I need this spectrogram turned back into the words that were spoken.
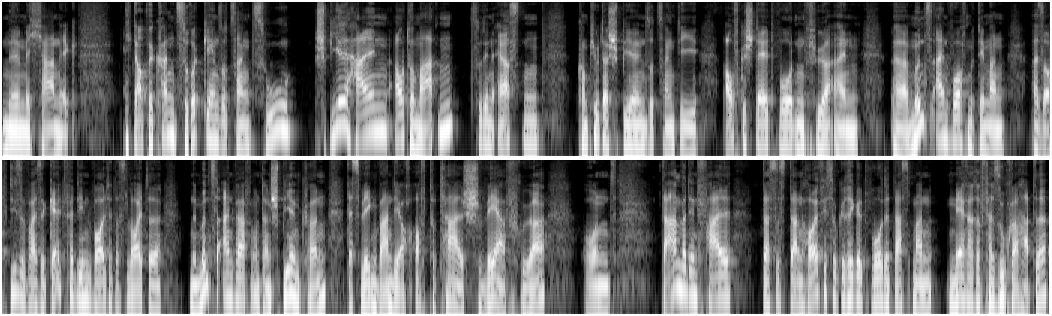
eine Mechanik. Ich glaube, wir können zurückgehen sozusagen zu Spielhallen, Automaten, zu den ersten Computerspielen sozusagen, die aufgestellt wurden für einen äh, Münzeinwurf, mit dem man also auf diese Weise Geld verdienen wollte, dass Leute eine Münze einwerfen und dann spielen können. Deswegen waren die auch oft total schwer früher. Und da haben wir den Fall, dass es dann häufig so geregelt wurde, dass man mehrere Versuche hatte,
